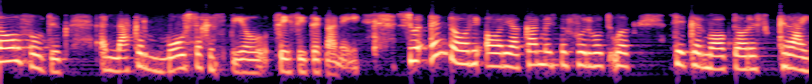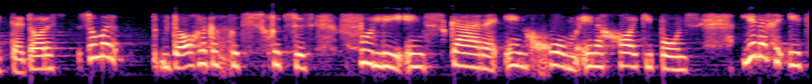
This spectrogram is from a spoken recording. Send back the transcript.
tafeldoek 'n lekker morsige speel sessie te kan hê. So in daardie area kan mens byvoorbeeld ook seker maak daar is kruite, daar is sommer daaglike goed goed soos folie en skêre en gom en 'n gaatjie pons enige iets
